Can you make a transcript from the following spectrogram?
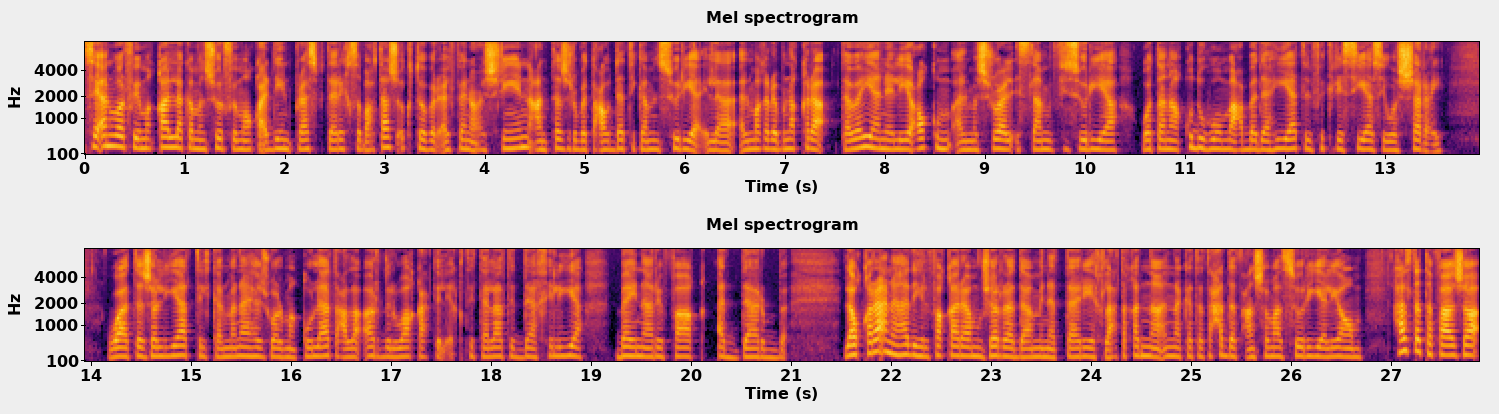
سي أنور في مقال لك منشور في موقع دين بريس بتاريخ 17 أكتوبر 2020 عن تجربة عودتك من سوريا إلى المغرب. نقرأ تبين لي عقم المشروع الإسلامي في سوريا وتناقضه مع بداهيات الفكر السياسي والشرعي وتجليات تلك المناهج والمقولات على أرض الواقع في الاقتتالات الداخلية بين رفاق الدرب. لو قرأنا هذه الفقرة مجردة من التاريخ لاعتقدنا أنك تتحدث عن شمال سوريا اليوم. هل تتفاجأ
